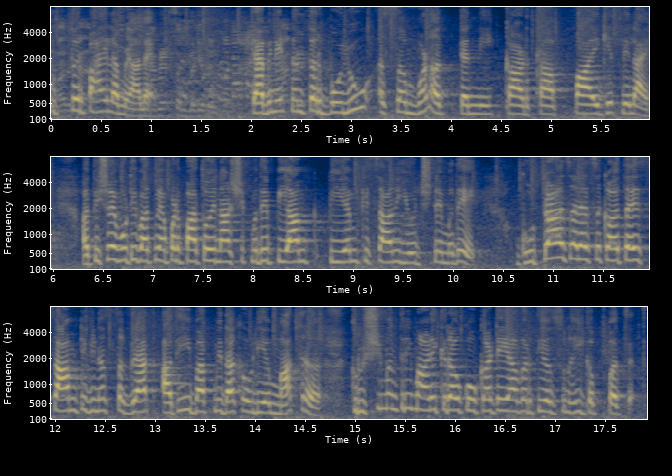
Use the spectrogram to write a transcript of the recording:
उत्तर पाहायला मिळालंय. कॅबिनेट नंतर बोलू असं म्हणत त्यांनी काढता पाय घेतलेला आहे. अतिशय मोठी बातमी आपण पाहतोय नाशिकमध्ये पीएम पीएम किसान योजनेमध्ये घोटाळा झाल्याचं कळतंय. साम टीव्हीनं सगळ्यात आधी ही बातमी दाखवली आहे मात्र कृषी मंत्री माणिकराव कोकाटे यावरती अजूनही गप्पच आहेत.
